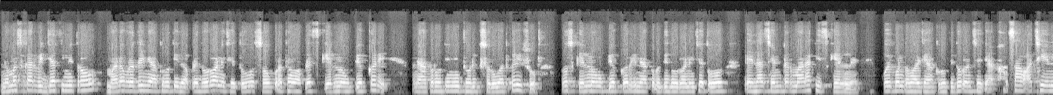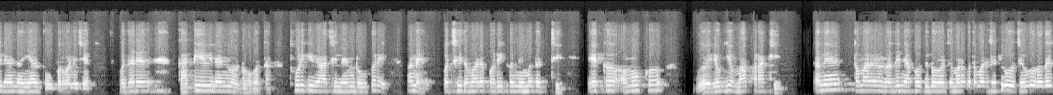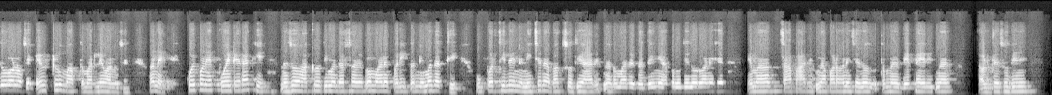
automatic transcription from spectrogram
નમસ્કાર વિદ્યાર્થી મિત્રો. માનવ હૃદયની આકૃતિ આપણે દોરવાની છે, તો સૌપ્રથમ આપણે સ્કેલનો ઉપયોગ કરી અને આકૃતિની થોડીક શરૂઆત કરીશું. તો સ્કેલનો ઉપયોગ કરીને આકૃતિ દોરવાની છે, તો પહેલા સેન્ટરમાં રાખી સ્કેલને. કોઈ પણ તમારે જ્યાં આકૃતિ દોરવાની છે, ત્યાં સાવ આછી એવી લાઈન અહીંયા ડ્રો કરવાની છે. વધારે ઘાટી એવી લાઈન ન ડ્રો કરતા. થોડીક એવી આછી લાઈન ડ્રો કરી અને પછી તમારે પરિકરની મદદથી એક અમુક યોગ્ય માપ રાખી અને તમારે હૃદયની આકૃતિ દોરવાની છે. માનો કે તમારે જેટલું જેવડું હૃદય દોરવાનું છે, એટલું માપ તમારે લેવાનું છે. અને કોઈ પણ એક પોઈન્ટે રાખી અને જો આકૃતિમાં દર્શાવ્યા પ્રમાણે પરિકરની મદદથી ઉપરથી લઈને નીચેના ભાગ સુધી આ રીતના તમારે હૃદયની આકૃતિ દોરવાની છે. એમાં ચાપ આ રીતના પાડવાની છે. જો તમને દેખાય એ રીતના અડધે સુધી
